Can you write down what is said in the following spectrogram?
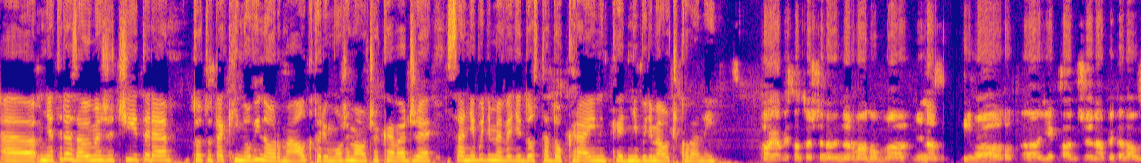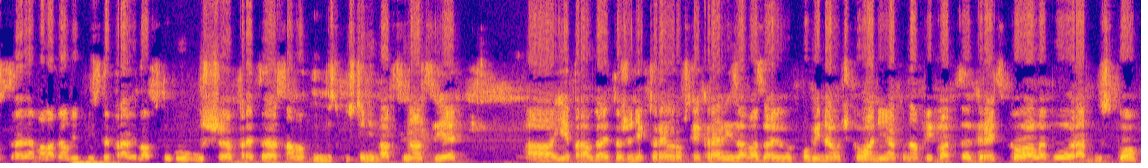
A mňa teda zaujíma, že či je teda toto taký nový normál, ktorý môžeme očakávať, že sa nebudeme vedieť dostať do krajín, keď nebudeme očkovaní. No ja by som to ešte novým normálnom eh, nenazýval. Eh, je fakt, že napríklad Austrália mala veľmi prísne pravidla vstupu už eh, pred samotným spustením vakcinácie. A je pravda aj to, že niektoré európske krajiny zavádzajú povinné očkovanie, ako napríklad Grécko alebo Rakúsko.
